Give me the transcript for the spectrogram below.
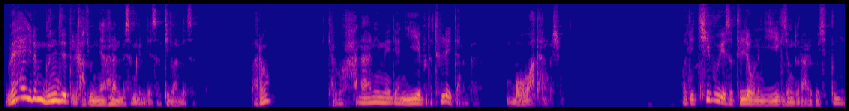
왜 이런 문제들을 가지고 있냐? 하나님의 섬기는 데서, 기도하는 데서. 바로 결국 하나님에 대한 이해보다 틀려 있다는 거예요. 모호하다는 것입니다. 어디 TV에서 들려오는 이 얘기 정도는 알고 있을 뿐이에요.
